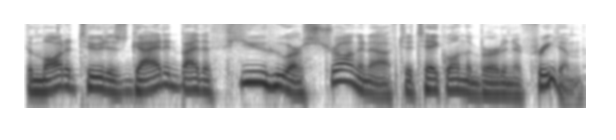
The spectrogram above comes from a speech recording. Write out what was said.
the multitude is guided by the few who are strong enough to take on the burden of freedom.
